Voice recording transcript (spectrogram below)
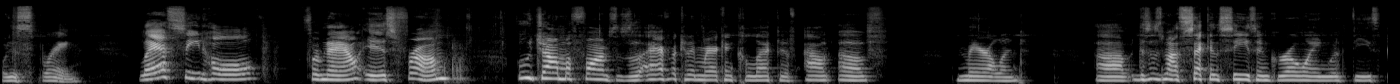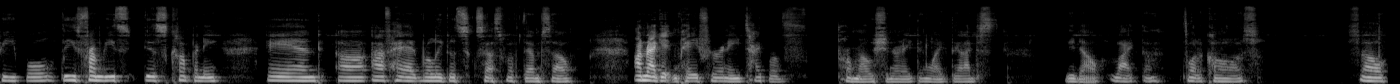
or this spring. Last seed haul for now is from Ujamaa Farms. It's an African-American collective out of Maryland. Uh, this is my second season growing with these people, these from these this company, and uh, I've had really good success with them. So I'm not getting paid for any type of promotion or anything like that. I just, you know, like them for the cause. So,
